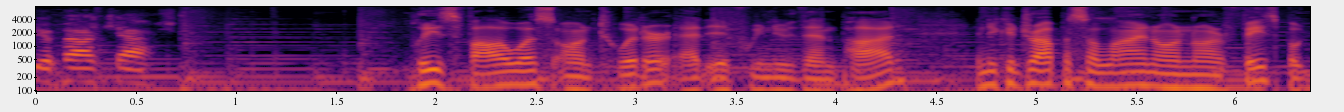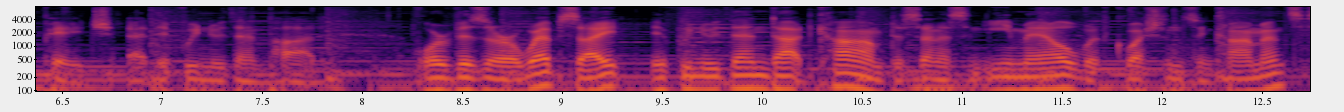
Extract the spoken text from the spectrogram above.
your podcast. Please follow us on Twitter at If We Knew Then Pod, and you can drop us a line on our Facebook page at If We Knew Then Pod, or visit our website, ifweknewthen.com, to send us an email with questions and comments.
